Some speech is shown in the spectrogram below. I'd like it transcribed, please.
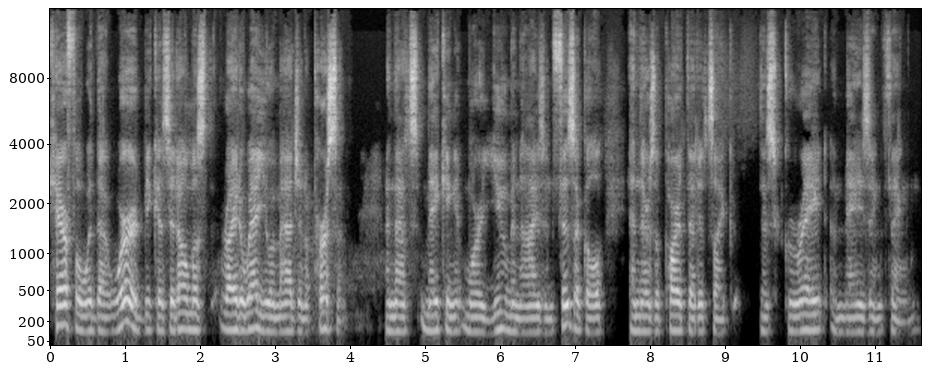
careful with that word because it almost right away you imagine a person. and that's making it more humanized and physical. And there's a part that it's like this great, amazing thing.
